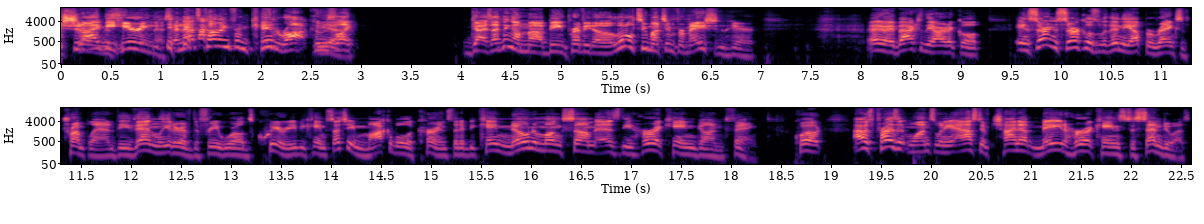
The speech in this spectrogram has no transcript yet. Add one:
"Should I be this- hearing this?" And that's coming from Kid Rock, who's Yeah. like, "Guys, I think I'm uh, being privy to a little too much information here." Anyway, back to the article. In certain circles within the upper ranks of Trumpland, the then leader of the free world's query became such a mockable occurrence that it became known among some as the hurricane gun thing. Quote, I was present once when he asked if China made hurricanes to send to us,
